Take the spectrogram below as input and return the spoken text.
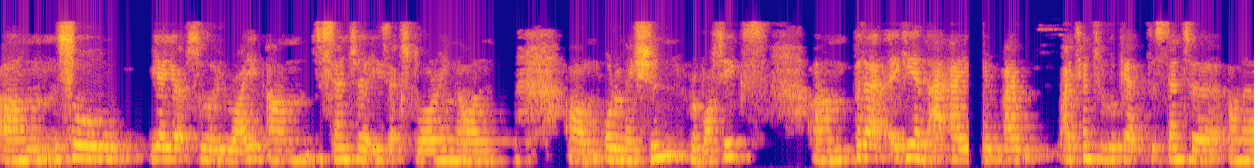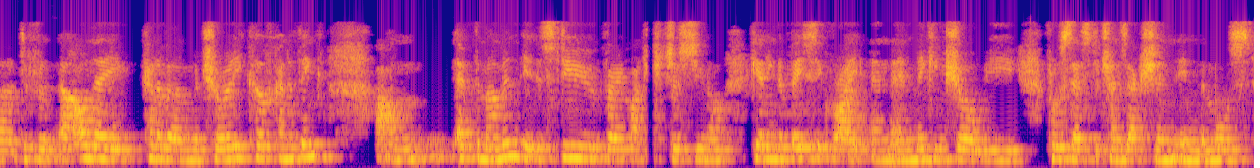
Um, so yeah, you're absolutely right. Um, the center is exploring on um, automation, robotics. Um, but I, again, I, I, I, tend to look at the center on a different, uh, on a kind of a maturity curve kind of thing. Um, at the moment, it is still very much just, you know, getting the basic right and, and making sure we process the transaction in the most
